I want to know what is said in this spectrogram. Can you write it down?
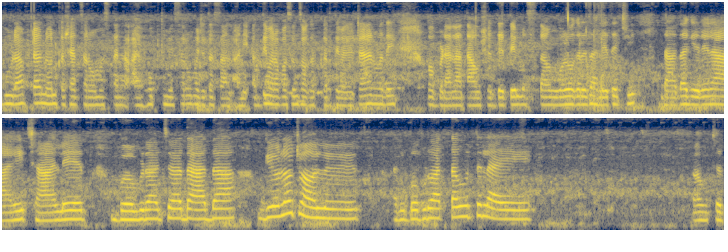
गुड आफ्टरनून कशात सर्व? मस्त ना? आय होप तुम्ही सर्व मजेत असाल. आणि अगदी मनापासून स्वागत करते माझ्या चॅनलमध्ये बबडाला आता औषध देते. मस्त आंघोळ वगैरे झाले त्याची. दादा गेलेला आहे छालेत बबडाच्या दादा गेलो चालेत आणि बबडू आत्ता उठलाय. औषध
